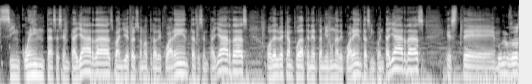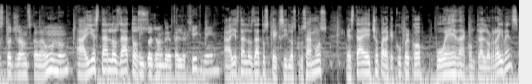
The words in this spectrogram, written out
50, 60 yardas, Van Jefferson otra de 40, 60 yardas, Odell Beckham pueda tener también una de 40, 50 yardas. Este, Unos dos touchdowns cada uno. ahí están los datos. Un touchdown de Tyler Higbee. Ahí están los datos que si los cruzamos está hecho para que Cooper Cup pueda contra los Ravens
